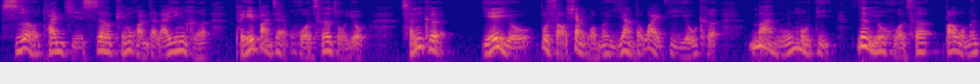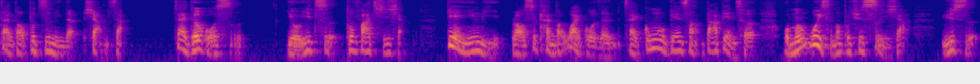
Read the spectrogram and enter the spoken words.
时而湍急，时而平缓的莱茵河陪伴在火车左右，乘客也有不少像我们一样的外地游客，漫无目的，任由火车把我们带到不知名的下一站。在德国时，有一次突发奇想。电影里老是看到外国人在公路边上搭便车，我们为什么不去试一下？于是，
